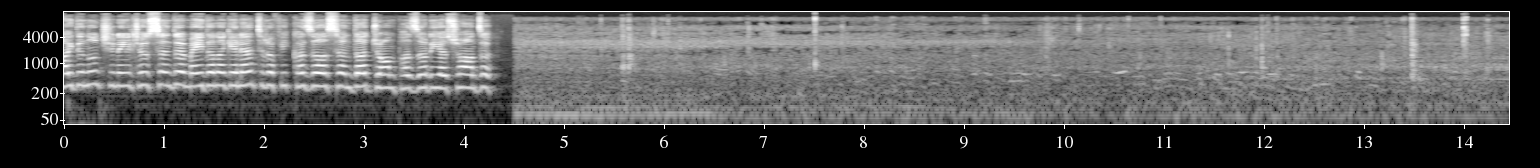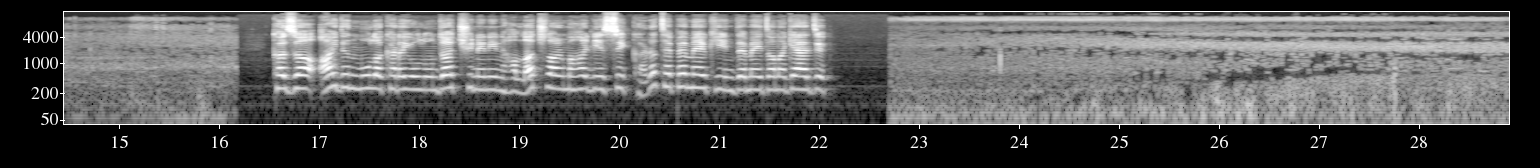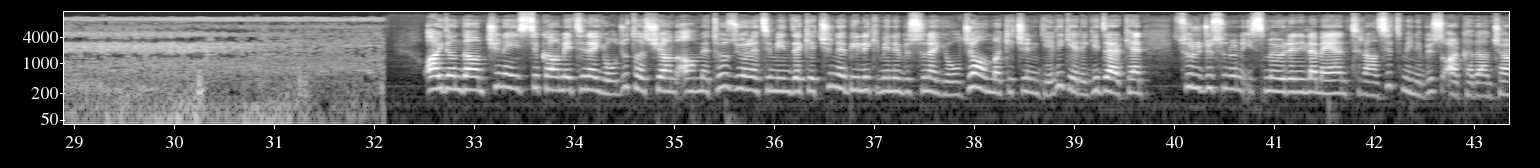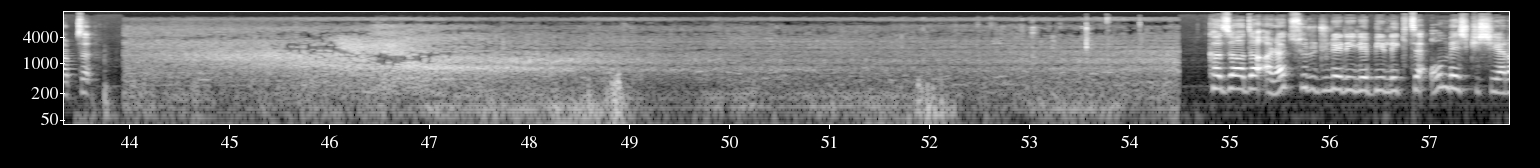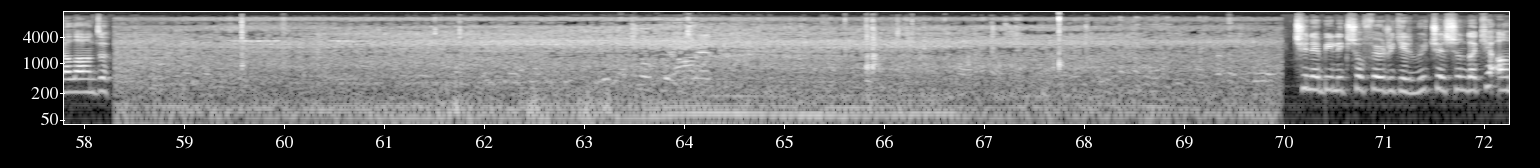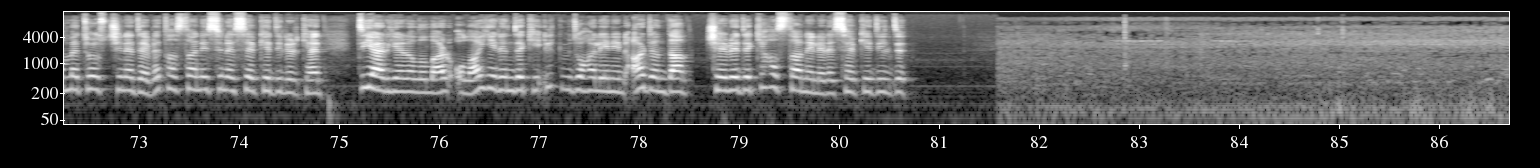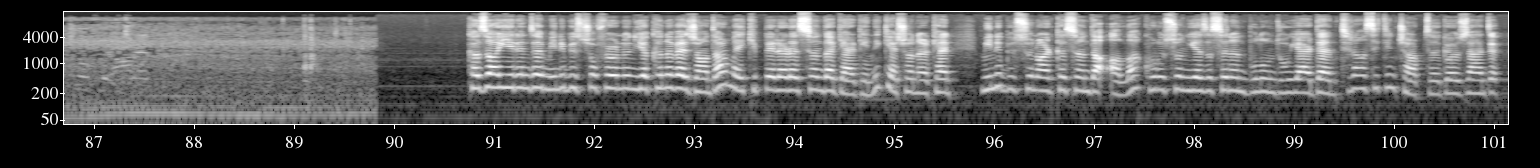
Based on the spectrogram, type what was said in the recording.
Aydın'ın Çin ilçesinde meydana gelen trafik kazasında can pazarı yaşandı. Kaza Aydın-Muğla Karayolu'nda Çine'nin Hallaçlar Mahallesi Karatepe mevkiinde meydana geldi. Aydın'dan Çin'e istikametine yolcu taşıyan Ahmet Öz yönetimindeki Çin'e Birlik minibüsüne yolcu almak için geri geri giderken sürücüsünün ismi öğrenilemeyen transit minibüs arkadan çarptı. Kazada araç sürücüleriyle birlikte 15 kişi yaralandı. Çin'e birlik şoförü 23 yaşındaki Ahmet Öz Çin'e Devlet Hastanesi'ne sevk edilirken diğer yaralılar olay yerindeki ilk müdahalenin ardından çevredeki hastanelere sevk edildi. Kaza yerinde minibüs şoförünün yakını ve jandarma ekipleri arasında gerginlik yaşanırken minibüsün arkasında Allah korusun yazısının bulunduğu yerden transitin çarptığı gözlendi.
